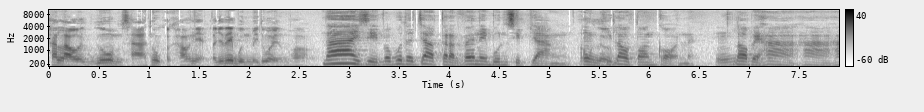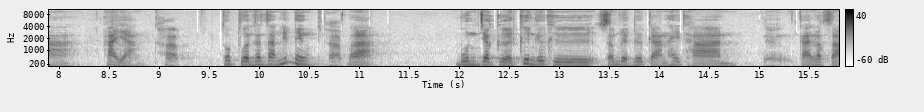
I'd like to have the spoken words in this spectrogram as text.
ถ้าเราร่วมสาธุกับเขาเนี่ยเราจะได้บุญไปด้วยหลวงพ่อ ได้สิพระพุทธเจ้าตรัสไว้ในบุญสิบอย่างเอ้าเหรอที่เล่าตอนก่อนน่ะอืม เล่าไปห้าห้าห้าห้าอย่าง ครับ ทบทวนสั้นๆนิดนึงครับ ว่าบุญจะเกิดขึ้นก็คือสำเร็จด้วยการให้ทาน หนึ่งการรักษา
